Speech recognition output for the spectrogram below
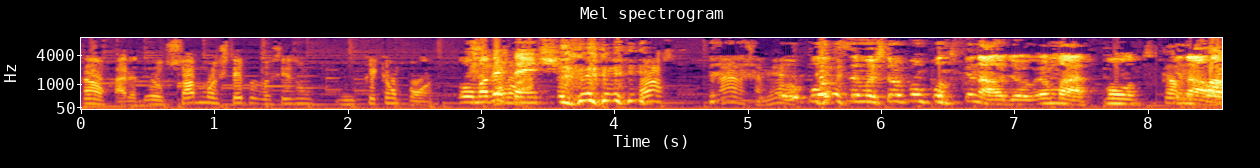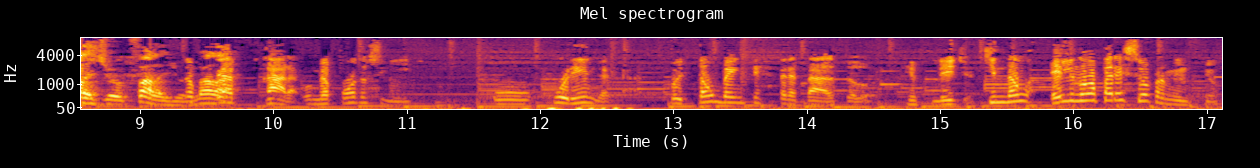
Não, cara, eu só mostrei pra vocês um, um, o que, que é um ponto. Ou uma Vamos vertente. Nossa, nessa merda. O ponto que você mostrou foi um ponto final, Diogo. Eu mato. Ponto. Calma, final. fala, Diogo, fala, Diogo, Não, vai lá. Cara, o meu ponto é o seguinte: o Coringa, cara, foi tão bem interpretado pelo Heath Ledger que não, ele não apareceu pra mim no filme.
